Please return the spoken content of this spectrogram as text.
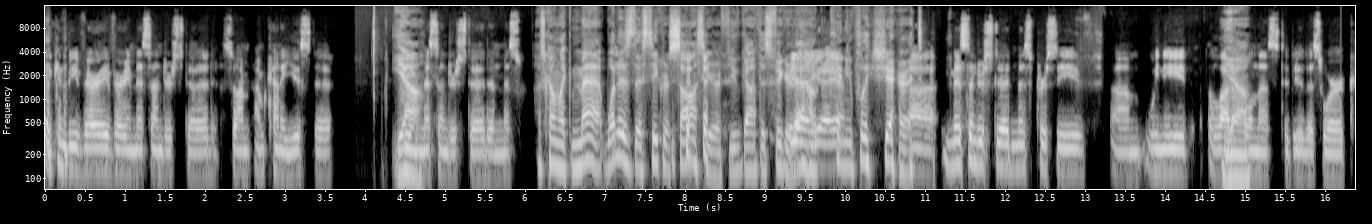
it can be very, very misunderstood. So I'm, I'm kind of used to yeah. misunderstood and mis. I was kind of like Matt. What is the secret sauce here? if you've got this figured yeah, out, yeah, yeah. can you please share it? Uh, misunderstood, misperceived. Um, we need a lot of wholeness to do this work.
